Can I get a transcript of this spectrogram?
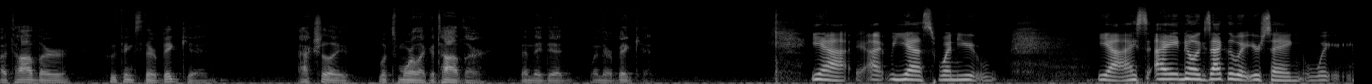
a toddler who thinks they're a big kid actually looks more like a toddler than they did when they're a big kid. Yeah. I, yes. When you, yeah, I, I know exactly what you're saying. Wh-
